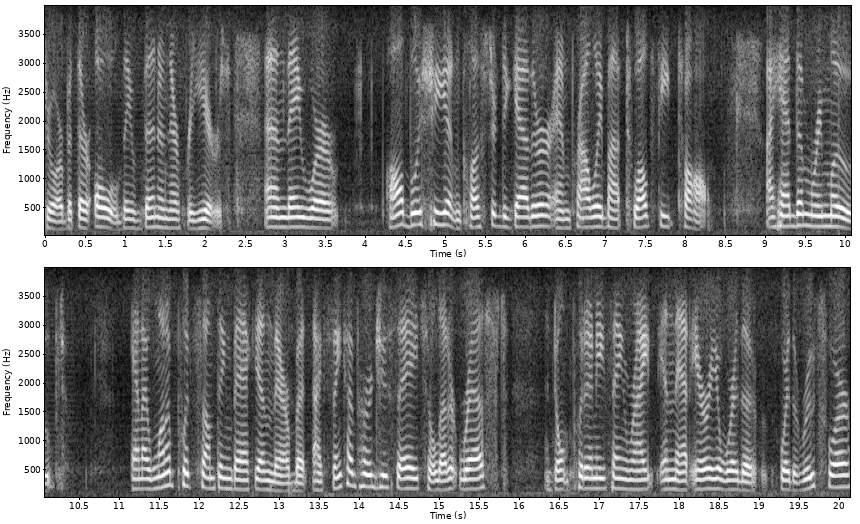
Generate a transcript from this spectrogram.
sure, but they're old. They've been in there for years. And they were all bushy and clustered together and probably about 12 feet tall. I had them removed. And I want to put something back in there, but I think I've heard you say to let it rest and don't put anything right in that area where the where the roots were.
